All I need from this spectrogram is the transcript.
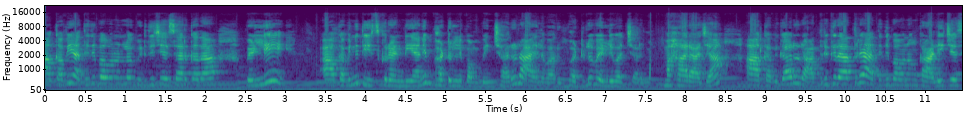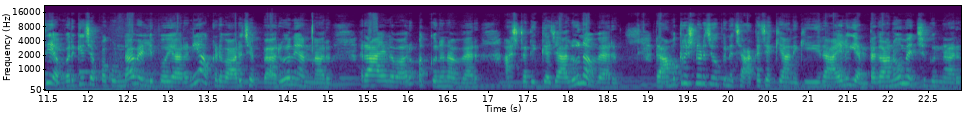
ఆ కవి అతిథి భవనంలో విడిది చేశారు కదా వెళ్ళి ఆ కవిని తీసుకురండి అని భటుల్ని పంపించారు రాయలవారు. భటులు వెళ్ళి వచ్చారు. మహారాజా ఆ కవిగారు రాత్రికి రాత్రే అతిథి భవనం ఖాళీ చేసి ఎవ్వరికీ చెప్పకుండా వెళ్ళిపోయారని అక్కడి వారు చెప్పారు అని అన్నారు. రాయలవారు పక్కున నవ్వారు. అష్టదిగ్గజాలు నవ్వారు. రామకృష్ణుడు చూపిన చాకచక్యానికి రాయలు ఎంతగానో మెచ్చుకున్నారు.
